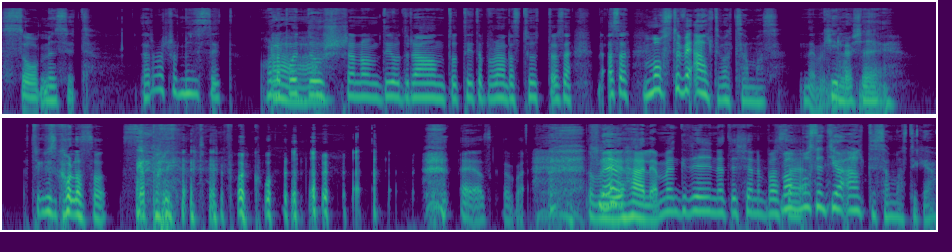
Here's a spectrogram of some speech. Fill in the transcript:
Så mysigt. Det hade varit så mysigt. Hålla på i Ah. duschen och deodorant och titta på varandras tuttar. Och så. Alltså, Måste vi alltid vara tillsammans? nej, Killar och tjejer. nej. Jag tycker vi ska hålla så separerade. Nej, jag skojar bara. De är ju härliga. Men grejen är att jag känner bara Man här, måste inte göra allt tillsammans tycker jag.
